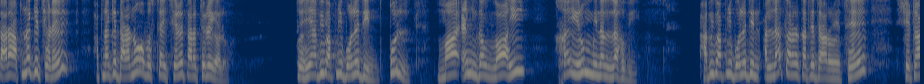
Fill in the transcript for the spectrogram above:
তারা আপনাকে ছেড়ে, আপনাকে দাঁড়ানো অবস্থায় ছেড়ে তারা চলে গেল। তো হে আবিব আপনি বলে দিন, কুল মা এংদাল্লাহি খাইরুম মিনাল্লাহবি হাবিব, আপনি বলে দিন, আল্লাহ তালার কাছে যা রয়েছে, সেটা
